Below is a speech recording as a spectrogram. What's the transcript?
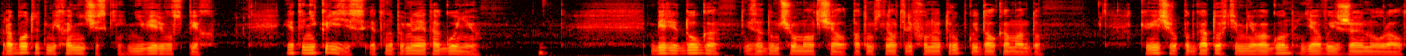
Работают механически, не веря в успех. Это не кризис, это напоминает агонию. Берия долго и задумчиво молчал, потом снял телефонную трубку и дал команду. К вечеру подготовьте мне вагон, я выезжаю на Урал.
